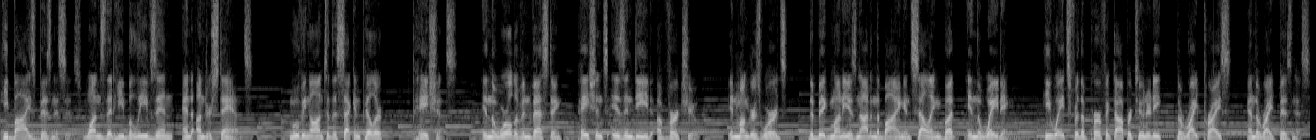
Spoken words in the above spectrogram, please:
He buys businesses, ones that he believes in and understands. Moving on to the second pillar, patience. In the world of investing, patience is indeed a virtue. In Munger's words, the big money is not in the buying and selling but in the waiting. He waits for the perfect opportunity, the right price, and the right business.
